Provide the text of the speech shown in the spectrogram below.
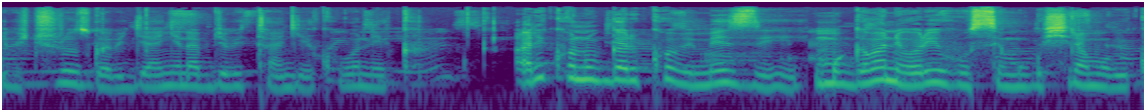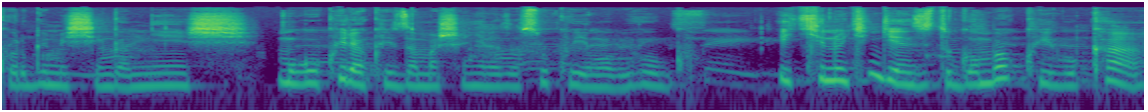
ibicuruzwa bijyanye na byo bitangiye kuboneka. Ariko nubwo ariko bimeze umugabane warihuse mu gushyira mu bikorwa imishinga myinshi mu gukwirakwiza amashanyarazi asukuye mu bihugu. Ikintu cy'ingenzi tugomba kwibuka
